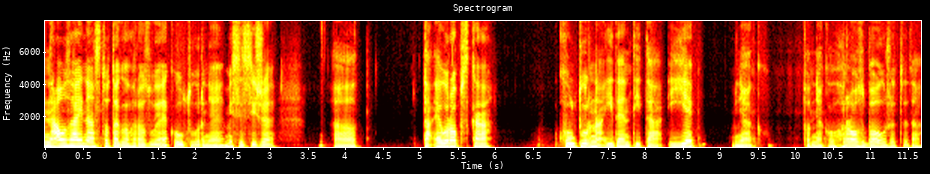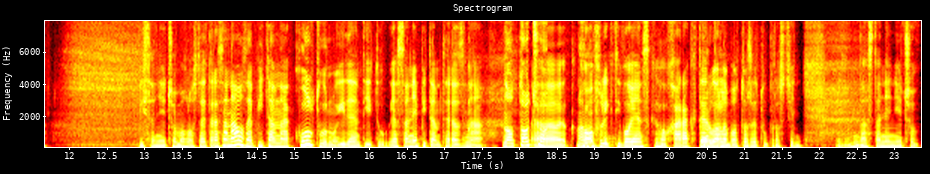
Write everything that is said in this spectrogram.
naozaj nás to tak ohrozuje kultúrne? Myslíš si, že uh, tá európska kultúrna identita je nejak, pod nejakou hrozbou, že teda by sa niečo mohlo stať. Teraz sa naozaj pýtam na kultúrnu identitu. Ja sa nepýtam teraz na no to, čo, uh, konflikty no. vojenského charakteru, no alebo to, že tu proste nastane niečo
